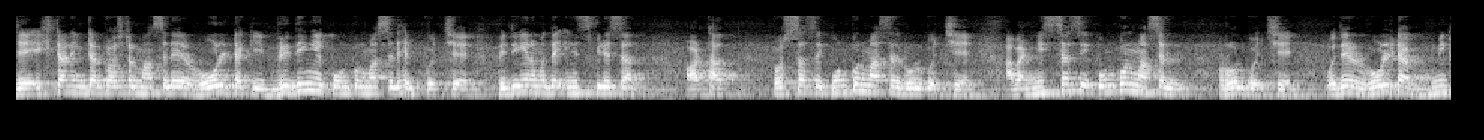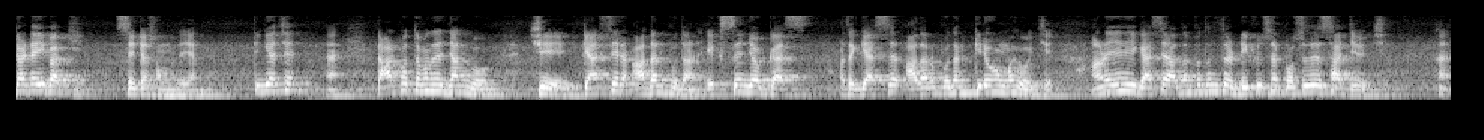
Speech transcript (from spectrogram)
যে এক্সটার্নাল ইন্টারকস্টাল মাসেলের রোলটা কি? ব্রিদিংয়ে কোন কোন মাসেল হেল্প করছে? ব্রিদিংয়ের মধ্যে ইন্সপিরেশন অর্থাৎ প্রশ্বাসে কোন কোন মাসেল রোল করছে, আবার নিঃশ্বাসে কোন কোন মাসেল রোল করছে, ওদের রোলটা ভূমিকাটাই বা কী, সেটা সম্বন্ধে জানব। ঠিক আছে? হ্যাঁ। তারপর তোমাদের জানব যে গ্যাসের আদান প্রদান এক্সচেঞ্জ অফ গ্যাস অর্থাৎ গ্যাসের আদান প্রদান কীরকমভাবে হচ্ছে? আমরা জানি গ্যাসের আদান প্রদান তো ডিফিউশন প্রসেসের সাহায্যে হচ্ছে। হ্যাঁ।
